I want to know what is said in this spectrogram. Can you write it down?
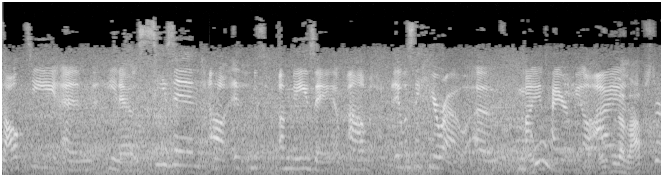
salty and you know seasoned. Uh, it was amazing. Um, it was the hero of my Ooh, entire meal. Over I, the lobster?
